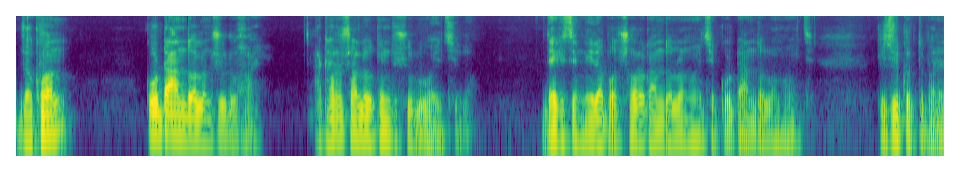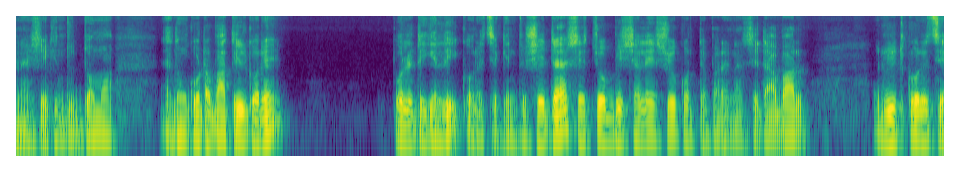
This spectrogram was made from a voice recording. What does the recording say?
যখন কোটা আন্দোলন শুরু হয়, আঠারো সালেও কিন্তু শুরু হয়েছিল। দেখেছেন, নিরাপদ সড়ক আন্দোলন হয়েছে, কোটা আন্দোলন হয়েছে। কিছুই করতে পারে না সে কিন্তু দমা একদম কোটা বাতিল করে পলিটিক্যালি করেছে। কিন্তু সেটা সে চব্বিশ সালে এসেও করতে পারে না। সেটা আবার রিড করেছে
